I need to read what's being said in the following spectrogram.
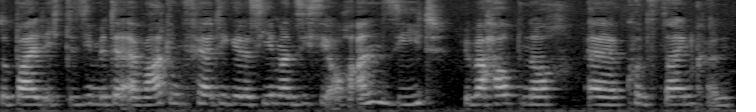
sobald ich sie mit der Erwartung fertige, dass jemand sich sie auch ansieht, überhaupt noch äh, Kunst sein können.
